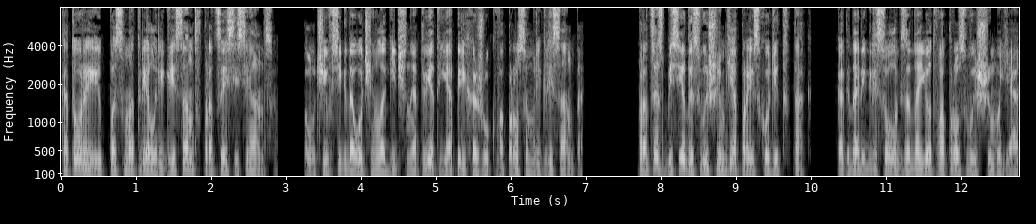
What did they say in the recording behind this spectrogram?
которые посмотрел регрессант в процессе сеанса. Получив всегда очень логичный ответ, я перехожу к вопросам регрессанта. Процесс беседы с высшим «я» происходит так. Когда регрессолог задает вопрос высшему «я»,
